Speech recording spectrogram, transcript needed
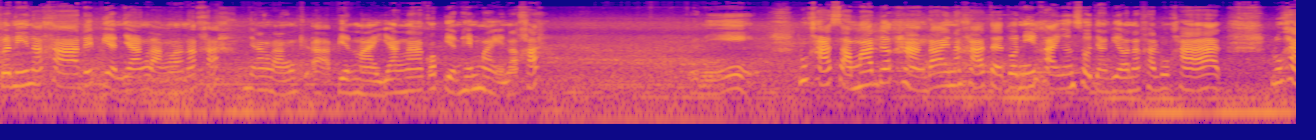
ตัวนี้นะคะได้เปลี่ยนยางหลังแล้วนะคะ ยางหลังเปลี่ยนใหม่ยางหน้าก็เปลี่ยนให้ใหม่นะคะ นี้ ลูกค้าสามารถเลือกหางได้นะคะ แต่ตัวนี้ขายเงินสดอย่างเดียวนะคะ ลูกค้าลูกค้า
